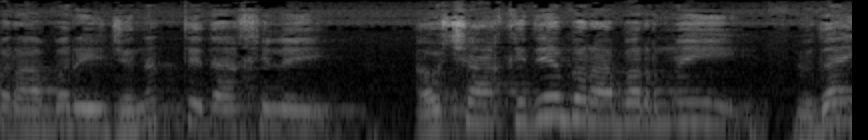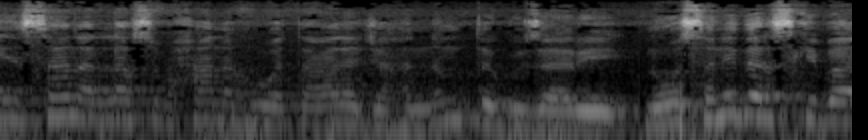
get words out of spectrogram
برابر یې جنت ته داخلي او چې عقیدې برابر نه یې نو دا انسان الله سبحانه وتعالی جهنم ته ګزاري نو اوسنی درس کې به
